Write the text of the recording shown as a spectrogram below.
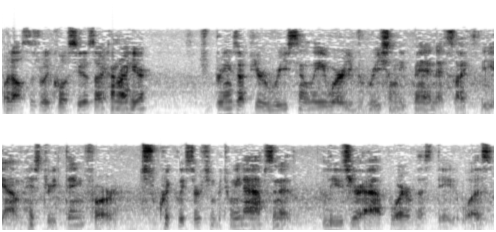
What else is really cool? See this icon right here? It brings up your recently, where you've recently been. It's like the um, history thing for just quickly searching between apps, and it leaves your app wherever the date was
